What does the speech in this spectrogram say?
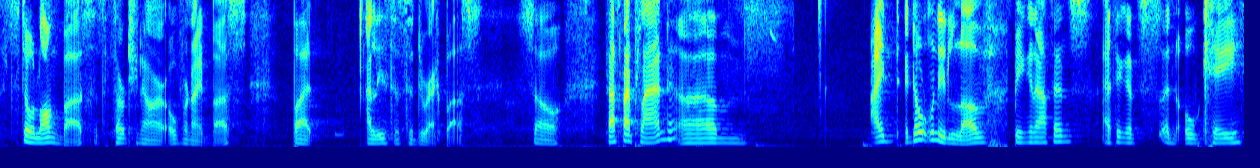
It's still a long bus. It's a 13-hour overnight bus, but at least it's a direct bus. So that's my plan. Um, I, I don't really love being in Athens. I think it's an okay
